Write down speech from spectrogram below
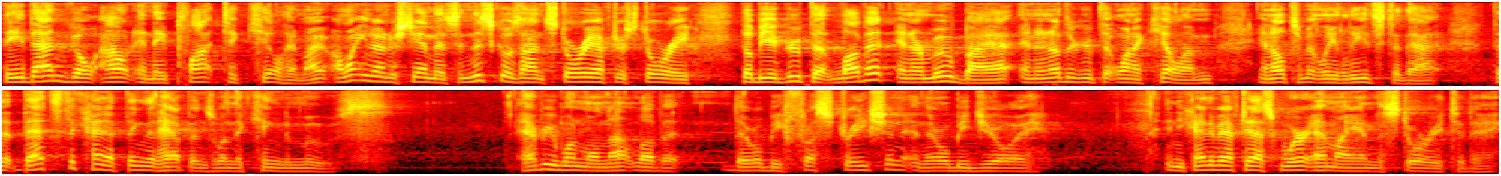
They then go out and they plot to kill him. I, I, want you to understand this. And this goes on story after story. There'll be a group that love it and are moved by it, and another group that want to kill him, and ultimately leads to that. That that's the kind of thing that happens when the kingdom moves. Everyone will not love it. There will be frustration and there will be joy. And you kind of have to ask, where am I in the story today?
